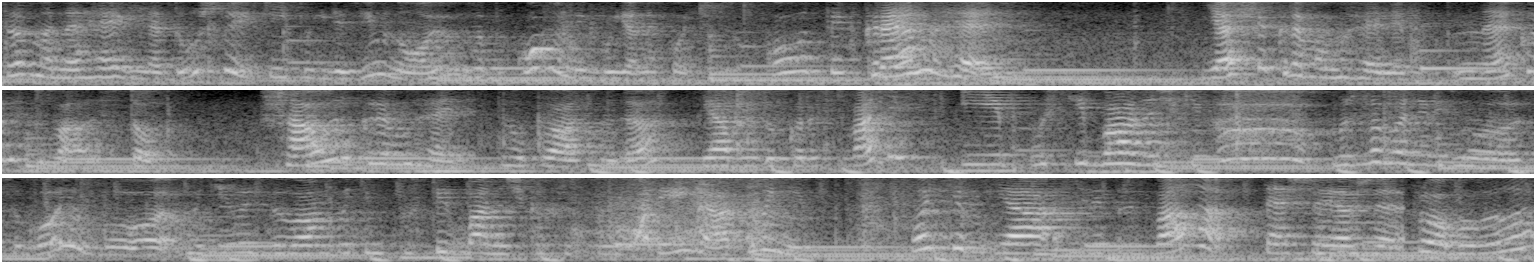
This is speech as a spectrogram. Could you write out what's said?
Це в мене гель для душу, який поїде зі мною, запакований, бо я не хочу розпаковувати. Крем-гель. Я ще кремом гелі не користувалась. Стоп. Шауер крем-гель. Ну класно, да? Я буду користуватись і пусті баночки. О, можливо, я не візьму з собою, бо хотілося б вам потім в пустих баночках розповісти, як мені. Потім я собі придбала те, що я вже пробувала.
